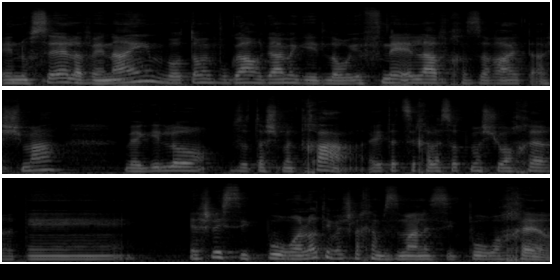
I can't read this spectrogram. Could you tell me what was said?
נושא אליו עיניים, ואותו מבוגר גם יגיד לו, יפנה אליו חזרה את האשמה, ויגיד לו, זאת אשמתך, היית צריך לעשות משהו אחר. יש לי סיפור, אני לא יודעת אם יש לכם זמן לסיפור אחר.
